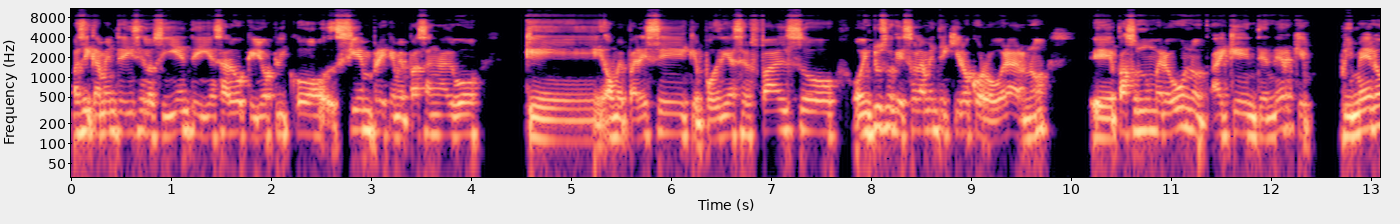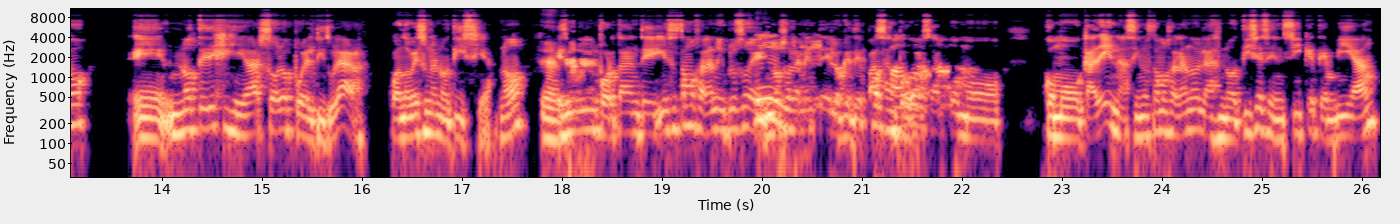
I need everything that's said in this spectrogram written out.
básicamente dice lo siguiente y es algo que yo aplico siempre que me pasan algo que o me parece que podría ser falso o incluso que solamente quiero corroborar, ¿no? Eh, paso número uno, hay que entender que primero eh, no te dejes llegar solo por el titular cuando ves una noticia, ¿no? Es muy importante, y eso estamos hablando incluso de, no solamente de lo que te pasan por, WhatsApp como, como cadena, sino estamos hablando de las noticias en sí que te envían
